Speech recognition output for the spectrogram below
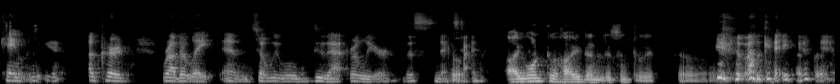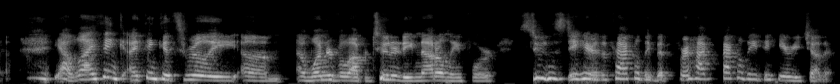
came occurred rather late, and so we will do that earlier this next time. I want to hide and listen to it. So okay. yeah. Well, I think I think it's really um, a wonderful opportunity not only for students to hear the faculty, but for faculty to hear each other,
